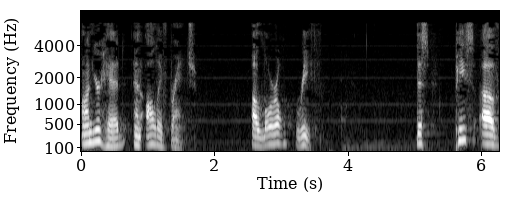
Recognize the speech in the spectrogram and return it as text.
on your head an olive branch, a laurel wreath. This piece of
